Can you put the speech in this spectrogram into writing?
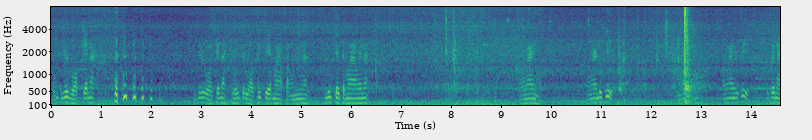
ผมจะไม่บอกแกนะผมจะไม่บอกแกนะผมจะหลอกให้แกมาฝั่งนี้นะไม่รู้แกจะมาไหมนะเอาไงเอาไงลูกพี่เอาไงลูกพี่จะไปไหน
